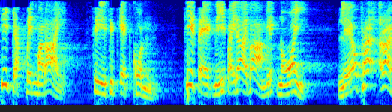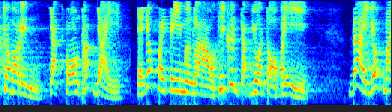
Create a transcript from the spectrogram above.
ที่จักเป็นมาได้41คน ที่แตกหนีไปได้บ้างเล็กน้อย แล้วพระราชวรินจัดกองทัพใหญ่จะยกไปตีเมืองลาวที่ขึ้นกับยวนต่อไปอีก ได้ยกมา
